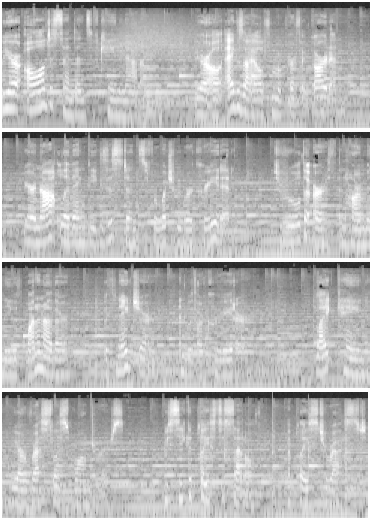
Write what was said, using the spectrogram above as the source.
We are all descendants of Cain and Adam. We are all exiled from a perfect garden. We are not living the existence for which we were created to rule the earth in harmony with one another, with nature, and with our Creator. Like Cain, we are restless wanderers. We seek a place to settle, a place to rest.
